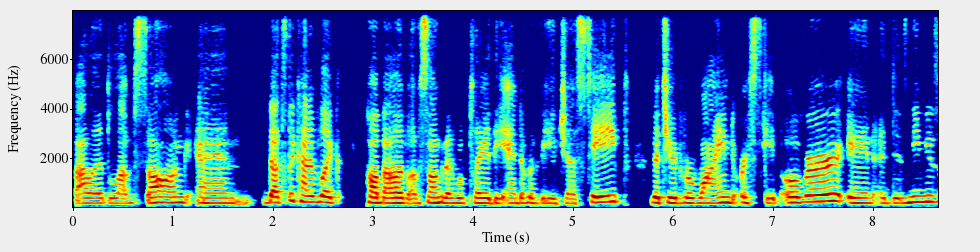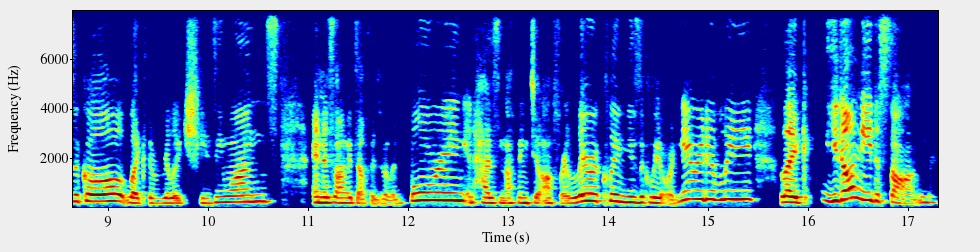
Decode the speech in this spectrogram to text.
ballad love song. And that's the kind of like pop ballad love song that would play at the end of a VHS tape that you'd rewind or skip over in a Disney musical, like the really cheesy ones. And the song itself is really boring. It has nothing to offer lyrically, musically, or narratively. Like, you don't need a song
